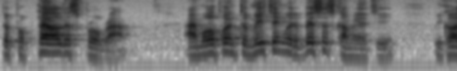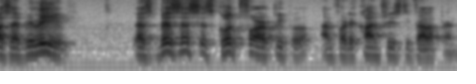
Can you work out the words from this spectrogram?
to propel this program. I'm open to meeting with the business community because I believe that business is good for our people and for the country's development.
